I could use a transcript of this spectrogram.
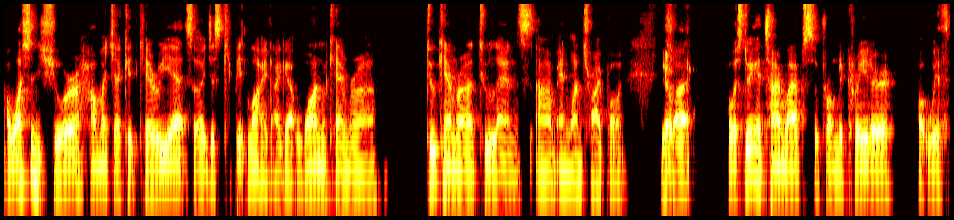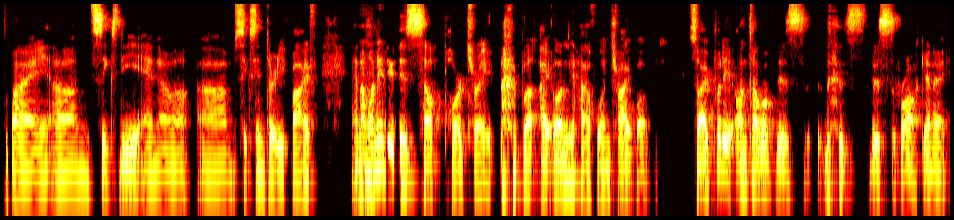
I wasn't sure how much I could carry yet. So I just keep it light. I got one camera, two camera, two lens, um, and one tripod. Yep. So I, I was doing a time lapse from the crater with my um 6D and uh um 1635 and mm-hmm. I want to do this self portrait but I only have one tripod so I put it on top of this this this rock and I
